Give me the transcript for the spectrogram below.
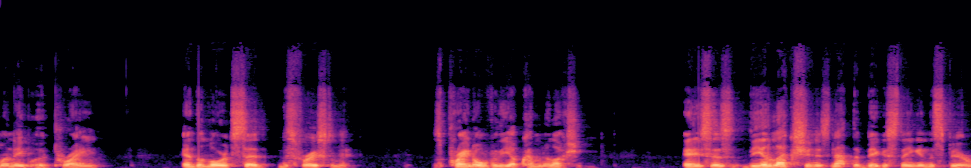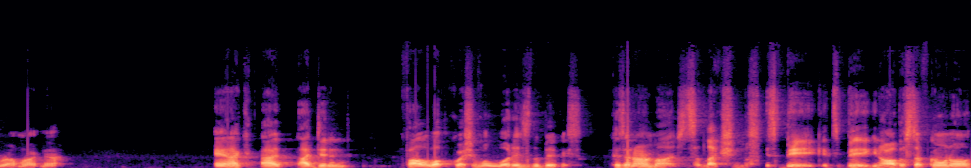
my neighborhood praying. And the Lord said this phrase to me. He's praying over the upcoming election. And he says, the election is not the biggest thing in the spirit realm right now. And I, I, I didn't follow up question, well, what is the biggest? Because in our minds, this election is big. It's big. You know, all the stuff going on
